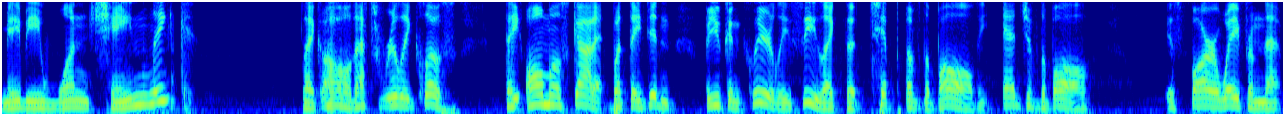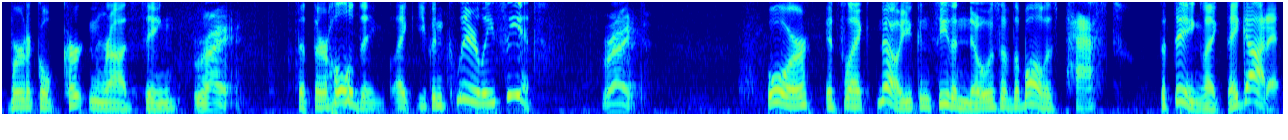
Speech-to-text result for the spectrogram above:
maybe one chain link. Like, oh, that's really close. They almost got it, but they didn't. But you can clearly see, like, the tip of the ball, the edge of the ball, is far away from that vertical curtain rod thing Right. that they're holding. Like, you can clearly see it. Right. Or it's like, no, you can see the nose of the ball is past the thing. Like, they got it.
